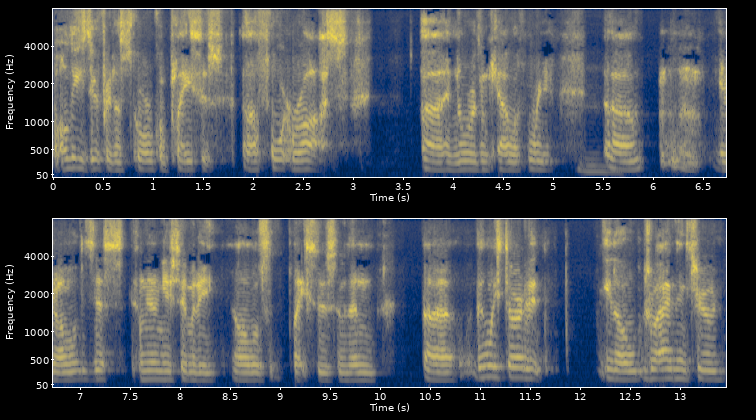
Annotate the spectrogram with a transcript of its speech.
all these different historical places, uh, Fort Ross uh, in Northern California, um, you know, just and then Yosemite, all those places, and then uh, then we started, you know, driving through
